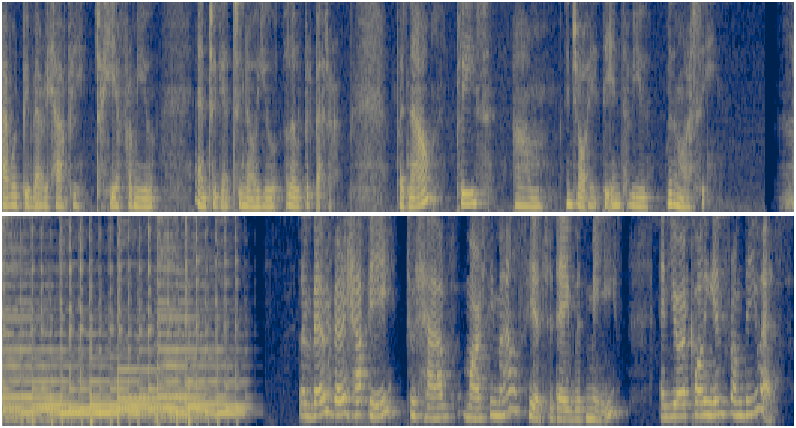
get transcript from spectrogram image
I would be very happy to hear from you and to get to know you a little bit better. But now, please um, enjoy the interview with Marci. So I'm very, very happy to have Marci Miles here today with me and you are calling in from the US.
